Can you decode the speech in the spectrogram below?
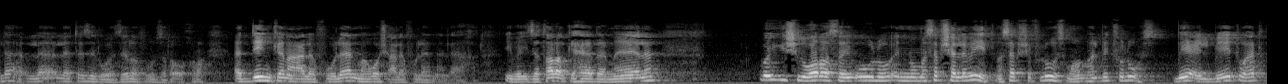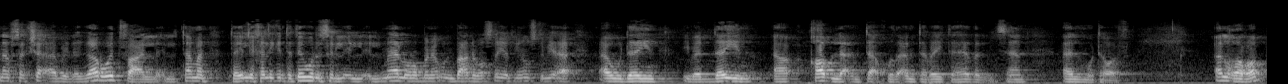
لا لا لا تزر وازرة وزر أخرى. الدين كان على فلان ما هوش على فلان الآخر. يبقى إذا ترك هذا مالا ويجيش الورثة يقولوا إنه ما سابش إلا بيت ما سابش فلوس ما هو البيت فلوس. بيع البيت وهات نفسك شقة بالإيجار وادفع الثمن انت إيه اللي يخليك أنت تورث المال وربنا يقول بعد وصية يوصي بها أو دين يبقى الدين قبل أن تأخذ أنت بيت هذا الإنسان المتوفى. الغرض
